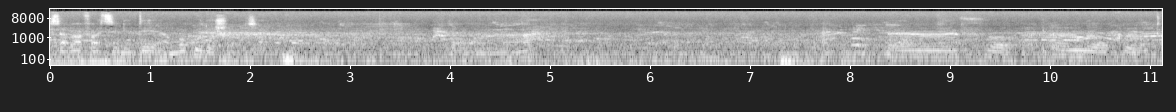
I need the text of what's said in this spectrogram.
Ça va faciliter beaucoup de choses il faut un bloc-notes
